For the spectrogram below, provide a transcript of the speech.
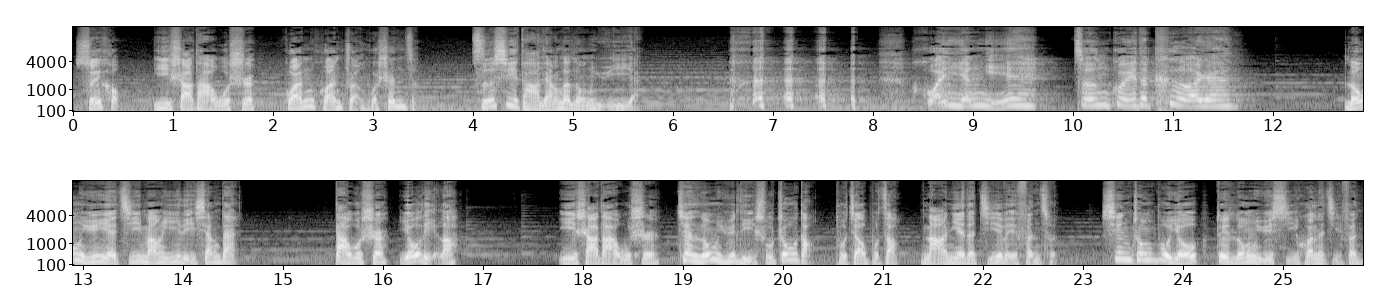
随后，伊莎大巫师。缓缓转过身子，仔细打量了龙宇一眼。欢迎你，尊贵的客人。龙宇也急忙以礼相待。大巫师有礼了。伊莎大巫师见龙宇礼数周到，不骄不躁，拿捏的极为分寸，心中不由对龙宇喜欢了几分。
